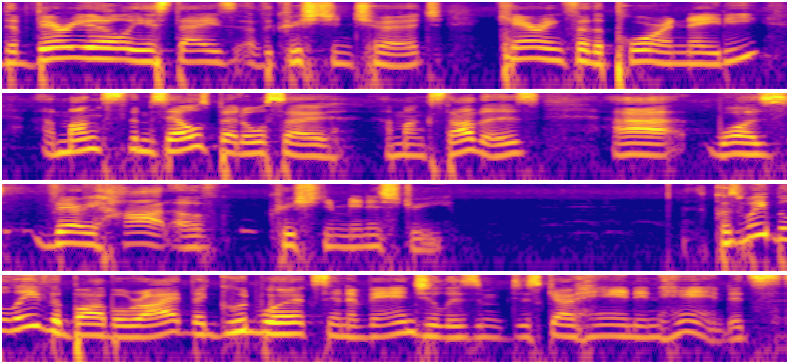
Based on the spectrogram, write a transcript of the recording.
the very earliest days of the Christian church, caring for the poor and needy amongst themselves, but also amongst others, uh, was very heart of Christian ministry. Because we believe the Bible, right? That good works and evangelism just go hand in hand. It's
